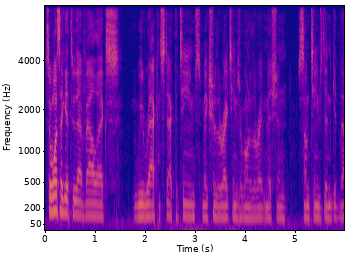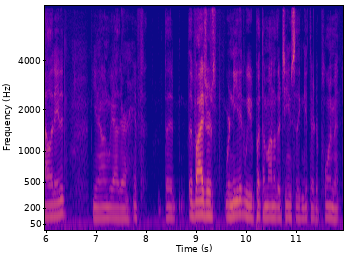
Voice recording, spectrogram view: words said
So once I get through that Valex, we rack and stack the teams, make sure the right teams are going to the right mission. Some teams didn't get validated, you know, and we either if the advisors were needed, we would put them on other teams so they can get their deployment.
